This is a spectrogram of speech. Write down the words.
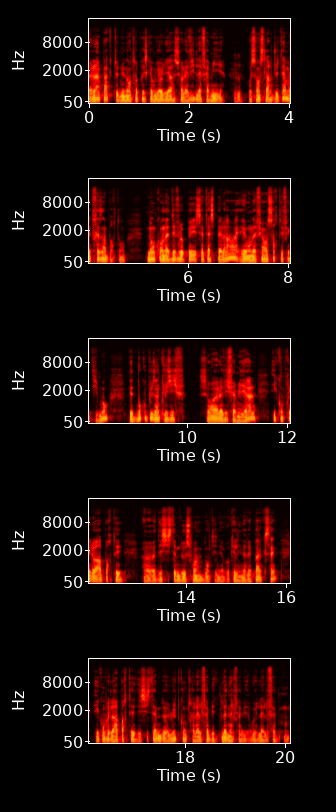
euh, l'impact d'une entreprise comme Veolia sur la vie de la famille, hmm. au sens large du terme, est très important. Donc, on a développé cet aspect-là et on a fait en sorte, effectivement, d'être beaucoup plus inclusif sur euh, la vie familiale, y compris leur apporter des systèmes de soins dont auxquels ils n'avaient pas accès, y compris leur apporter des systèmes de lutte contre l'analphabétisme,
